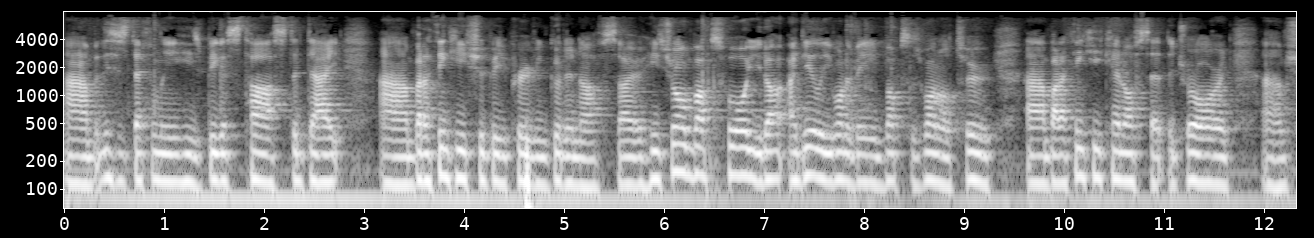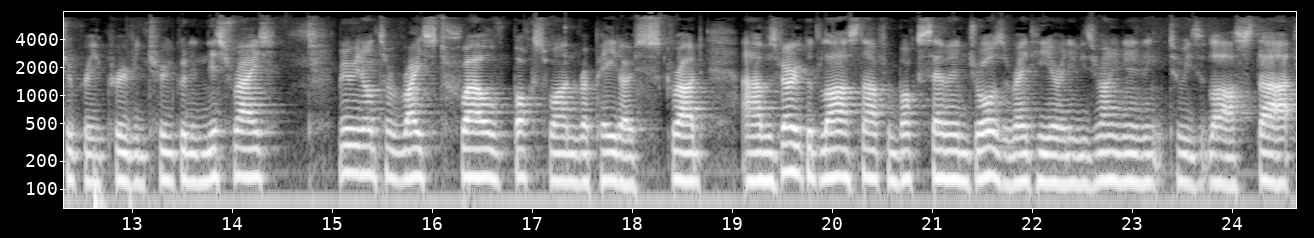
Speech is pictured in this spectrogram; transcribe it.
Um, but this is definitely his biggest task to date. Um, but I think he should be proving good enough. So he's drawn box four. You don't ideally you want to be in boxes one or two, um, but I think he can offset the draw and um, should be proving too good in this race. Moving on to race 12, box 1, Rapido Scrud. Uh, was very good last start from box 7, draws a red here, and if he's running anything to his last start,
